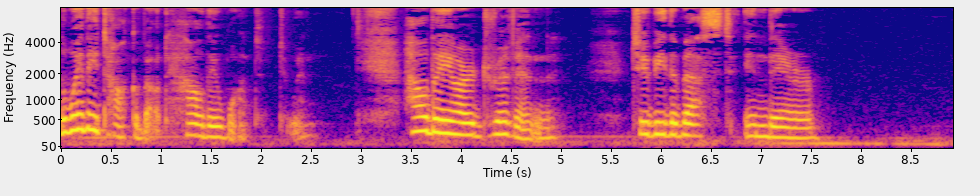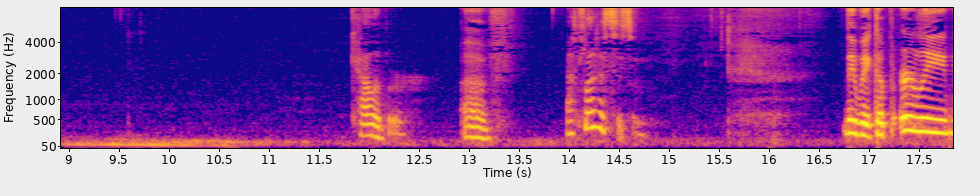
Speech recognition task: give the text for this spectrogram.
the way they talk about how they want to win, how they are driven to be the best in their caliber of athleticism. They wake up early,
